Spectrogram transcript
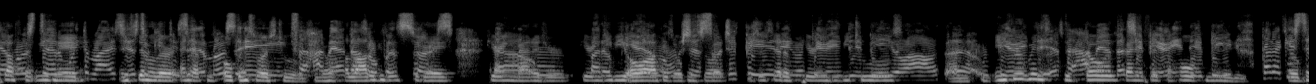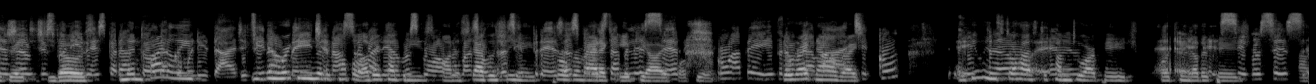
stuff that we've made and similar end up with open source tools. You know, a lot of this today, Peering Manager, PeeringDB OAuth is open source. There's a set of PeeringDB tools, and um, improvements to those benefit the whole community. So it'd be great to see those. And then finally, we've been working with a couple other companies on establishing a programmatic API for peering. So right now, right, a human still has to come to our page or to another page um,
